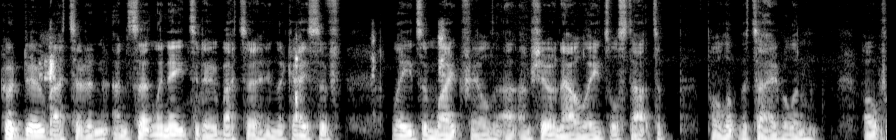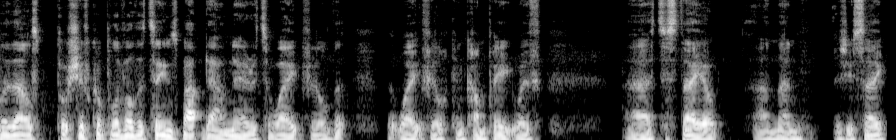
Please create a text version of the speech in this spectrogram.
could do better and, and certainly need to do better in the case of Leeds and Wakefield. I'm sure now Leeds will start to pull up the table and hopefully they'll push a couple of other teams back down nearer to Wakefield that, that Wakefield can compete with uh, to stay up. And then, as you say,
